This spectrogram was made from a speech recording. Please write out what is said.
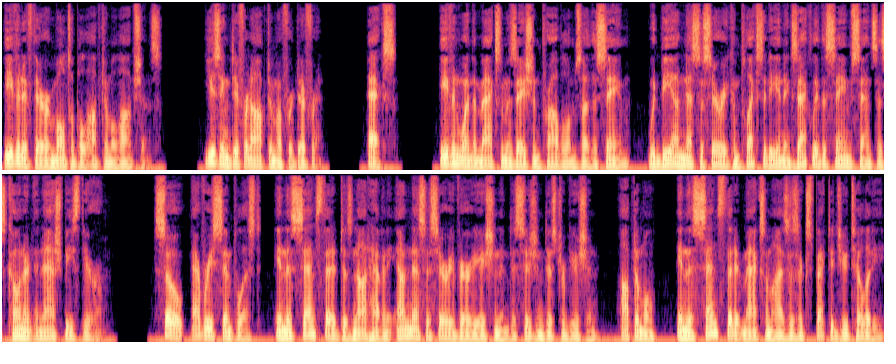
Even if there are multiple optimal options. Using different optima for different. X. Even when the maximization problems are the same, would be unnecessary complexity in exactly the same sense as Conant and Ashby's theorem. So, every simplest, in the sense that it does not have any unnecessary variation in decision distribution, optimal, in the sense that it maximizes expected utility,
